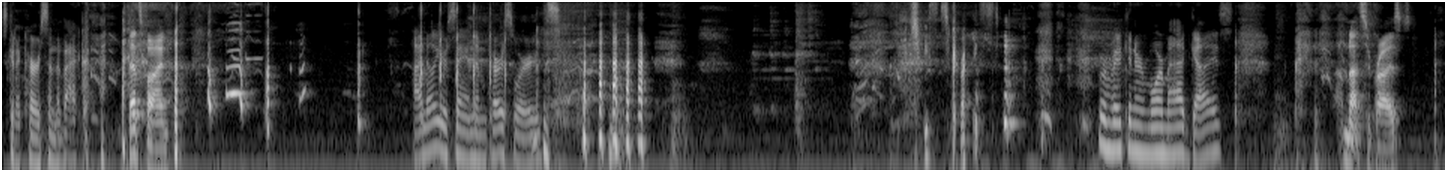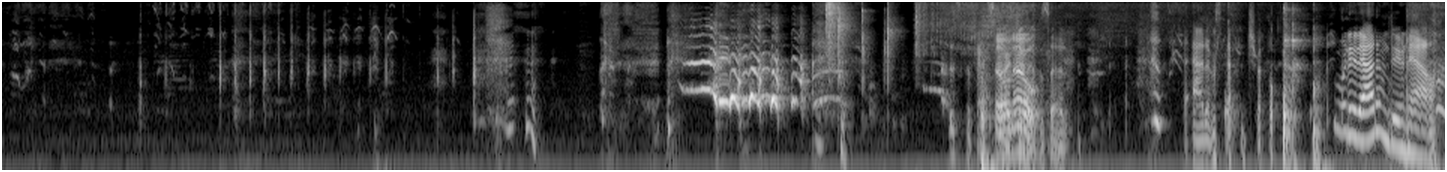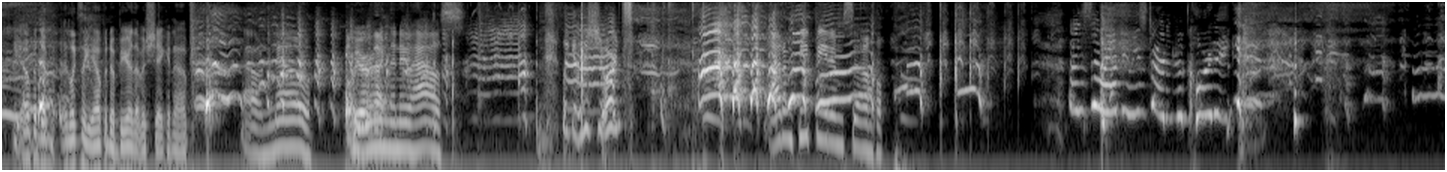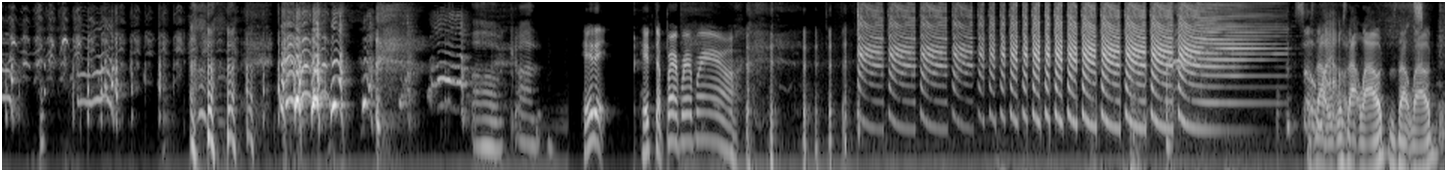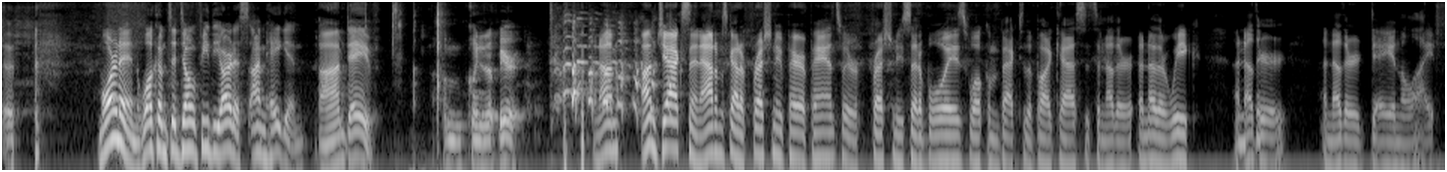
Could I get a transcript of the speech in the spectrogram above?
He's gonna curse in the background. That's fine. I know you're saying them curse words. Jesus Christ. We're making her more mad, guys. I'm not surprised. This is the best Oh, no. episode. Adam's having trouble. What did Adam do now? He opened a, it looks like he opened a beer that was shaken up. Oh no! I'll be We right ruined back. the new house. Look at his shorts. Adam pee peed himself. I'm so happy we started recording. Oh god. Hit it. Hit the bow bow bow. So Was that, was that loud? Was that loud? Morning. Welcome to Don't Feed the Artists. I'm Hagen. I'm Dave. I'm cleaning up beer. And I'm I'm Jackson. Adam's got a fresh new pair of pants. We're a fresh new set of boys. Welcome back to the podcast. It's another another week, another another day in the life.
